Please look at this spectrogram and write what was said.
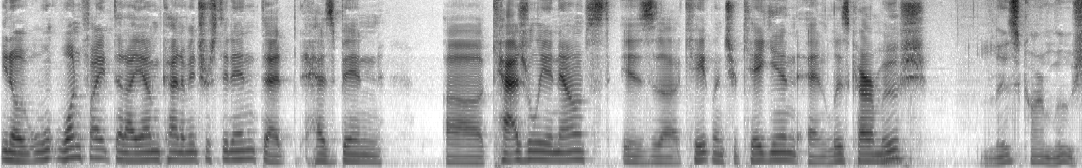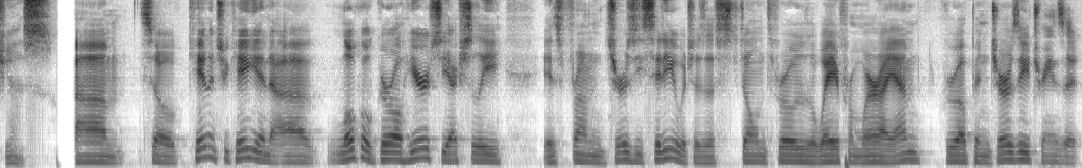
you know, w- one fight that I am kind of interested in that has been uh, casually announced is uh, Katlyn Chookagian and Liz Carmouche. Liz Carmouche, yes. Um, so Katlyn Chookagian, a local girl here, she actually is from Jersey City, which is a stone throws away from where I am. Grew up in Jersey, trains at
